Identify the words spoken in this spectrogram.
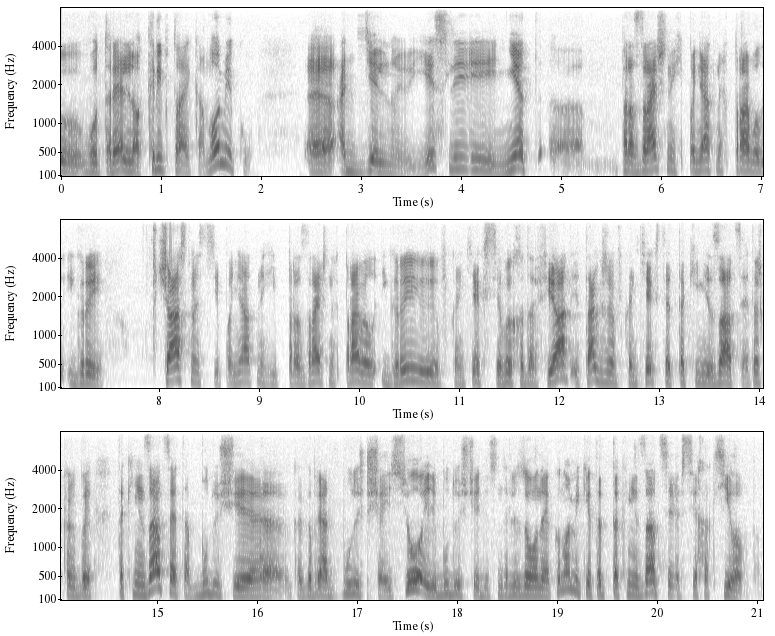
вот реально криптоэкономику э, отдельную, если нет э, прозрачных и понятных правил игры в частности, понятных и прозрачных правил игры в контексте выхода фиат и также в контексте токенизации. Это же как бы токенизация, это будущее, как говорят, будущее ICO или будущее децентрализованной экономики, это токенизация всех активов, там,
